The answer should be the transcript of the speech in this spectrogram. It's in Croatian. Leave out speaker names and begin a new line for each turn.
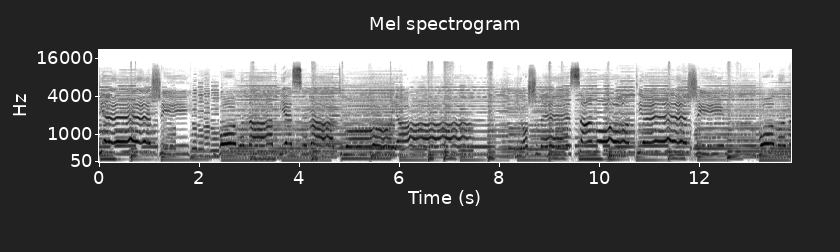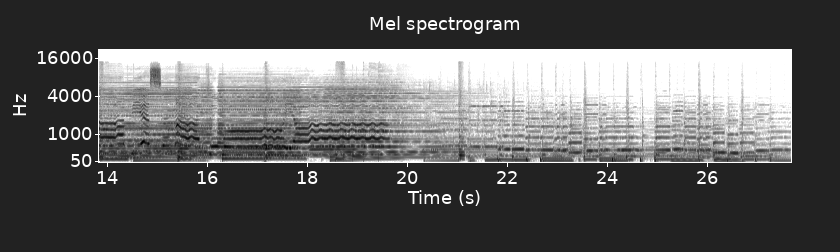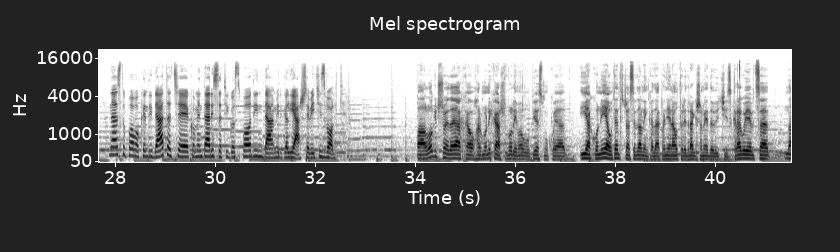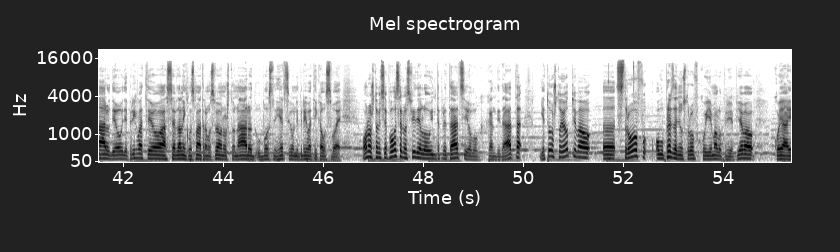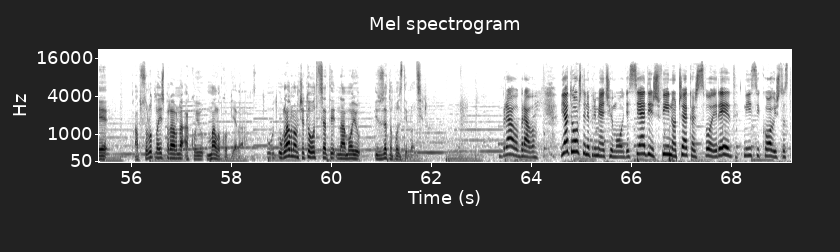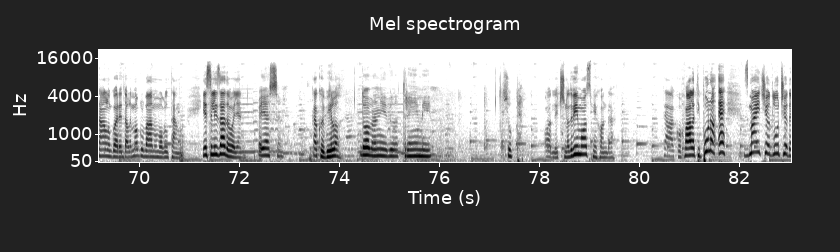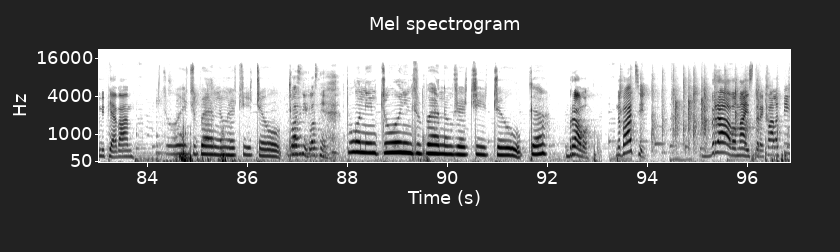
tješi, bolna pjesma tvoja. Još me samo tješi,
Nastup ovog kandidata će komentarisati gospodin Damir Galijašević. Izvolite.
Pa logično je da ja kao harmonikaš volim ovu pjesmu koja, iako nije autentična Sevdalinka, dakle njen autor je Dragiša Nedović iz Kragujevca, narod je ovdje prihvatio, a Sevdalinkom smatramo sve ono što narod u Bosni i Hercegovini prihvati kao svoje. Ono što mi se posebno svidjelo u interpretaciji ovog kandidata je to što je otpjevao e, strofu, ovu predzadnju strofu koju je malo prije pjevao, koja je apsolutno ispravna, a koju malo ko pjeva. U- uglavnom će to utjecati na moju izuzetno pozitivnu ocjenu.
Bravo, bravo. Ja to uopšte ne primjećujem ovdje. Sjediš, fino, čekaš svoj red, nisi kovi što stalno gore, da li moglo vamo, moglo tamo. Jesi li zadovoljan?
Pa jesam.
Kako je bilo?
Dobro, nije bilo tremi. Super.
Odlično, da vidimo osmijeh onda. Tako, hvala ti puno. E, Zmajić je odlučio da mi pjeva.
Uke.
Glasnije, glasnije.
Punim čujić benem rečiće uke.
Bravo. Nabaci. Bravo, majstore, hvala ti.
